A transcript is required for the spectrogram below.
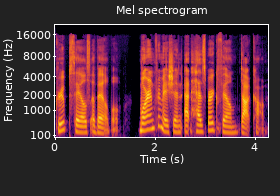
Group sales available. More information at hesburghfilm.com.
